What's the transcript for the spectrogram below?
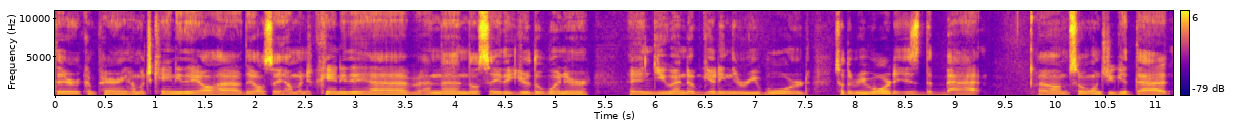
they're comparing how much candy they all have. They all say how much candy they have, and then they'll say that you're the winner, and you end up getting the reward. So the reward is the bat. Um, so once you get that,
